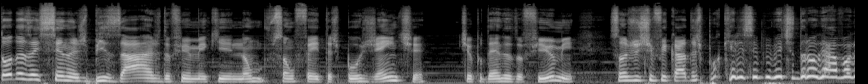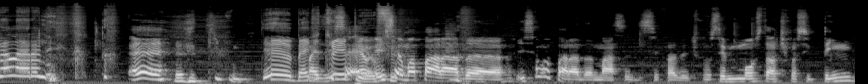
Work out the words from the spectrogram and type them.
todas as cenas bizarras do filme que não são feitas por gente, tipo, dentro do filme, são justificadas porque ele simplesmente drogava a galera ali. É, tipo, É, bad mas trip. isso, o é, isso é uma parada. Isso é uma parada massa de se fazer. Tipo, você mostrar, tipo assim, tem.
